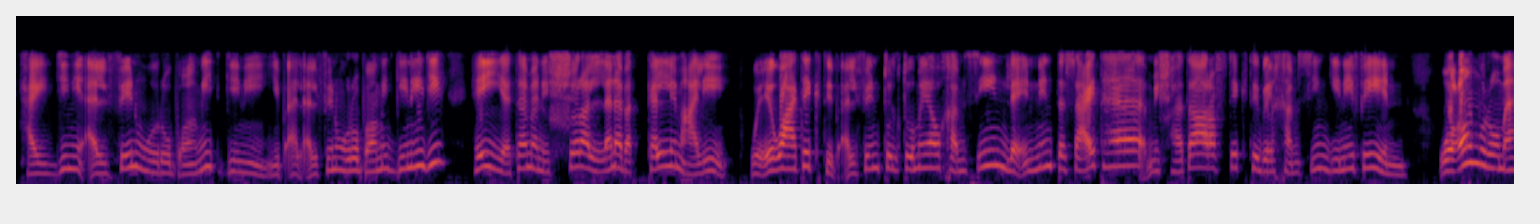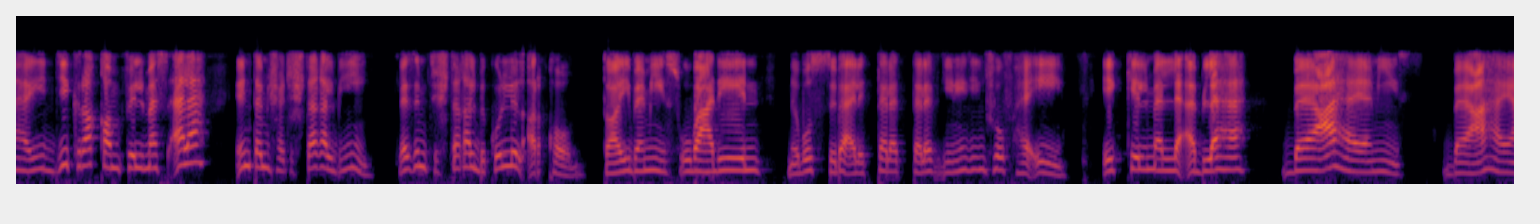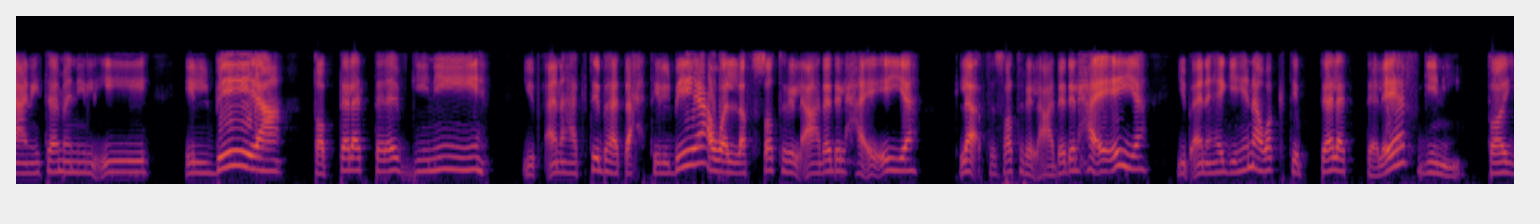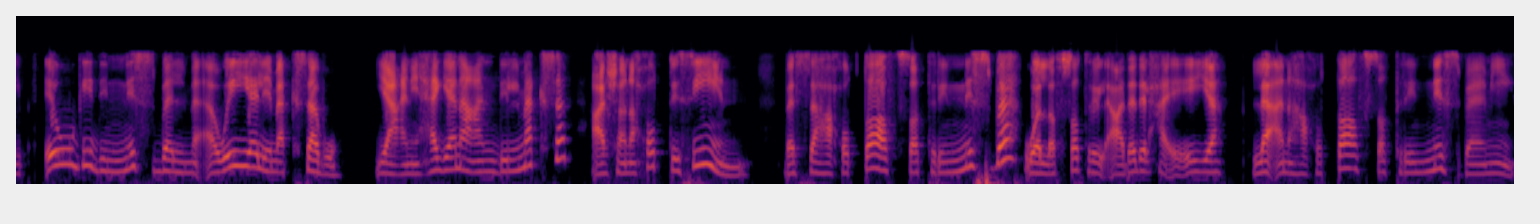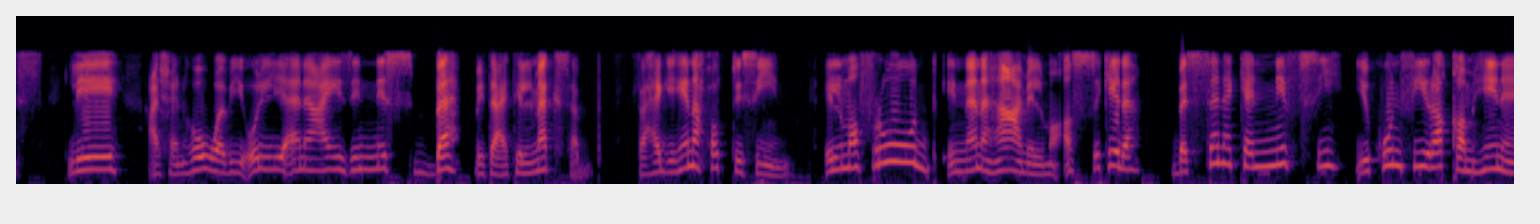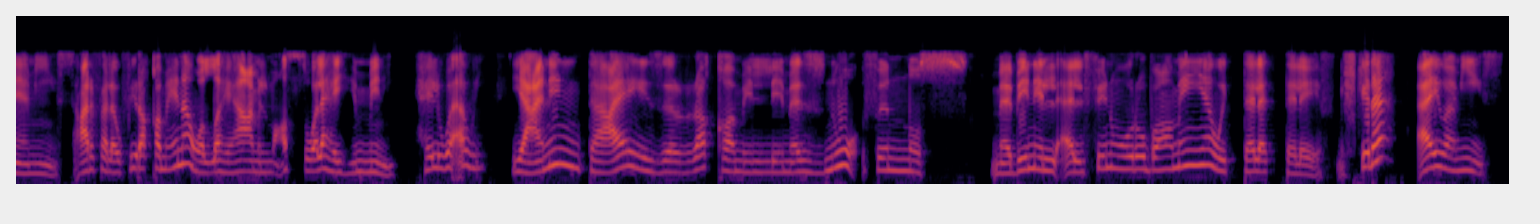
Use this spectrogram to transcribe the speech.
هيديني 2400 جنيه. يبقى ال 2400 جنيه دي هي تمن الشراء اللي أنا بتكلم عليه. وأوعى تكتب 2350 لأن أنت ساعتها مش هتعرف تكتب ال 50 جنيه فين. وعمره ما هيديك رقم في المسألة أنت مش هتشتغل بيه. لازم تشتغل بكل الأرقام. طيب يا ميس وبعدين نبص بقى لل 3000 جنيه دي نشوفها إيه؟ إيه الكلمة اللي قبلها؟ باعها يا ميس باعها يعني تمن الايه؟ البيع. طب 3000 جنيه يبقى أنا هكتبها تحت البيع ولا في سطر الاعداد الحقيقية؟ لا في سطر الأعداد الحقيقية. يبقى أنا هاجي هنا واكتب 3000 جنيه. طيب اوجد النسبة المئوية لمكسبه. يعني هاجي أنا عند المكسب عشان أحط سين بس هحطها في سطر النسبة ولا في سطر الأعداد الحقيقية؟ لا أنا هحطها في سطر النسبة يا ميس. ليه؟ عشان هو بيقول لي أنا عايز النسبة بتاعة المكسب فهاجي هنا أحط سين. المفروض إن أنا هعمل مقص كده بس أنا كان نفسي يكون في رقم هنا يا ميس. عارفة لو في رقم هنا والله هعمل مقص ولا هيهمني. حلو قوي. يعني انت عايز الرقم اللي مزنوق في النص ما بين ال 2400 وال 3000 مش كده؟ أيوه ميس.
